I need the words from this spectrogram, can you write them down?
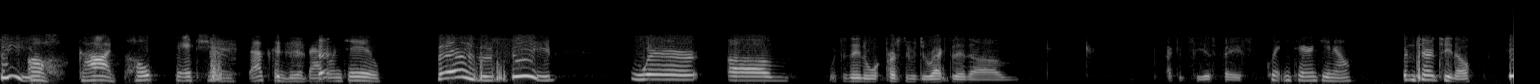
scene. Oh God, Pulp Fiction. That's gonna be a bad one too. There's a scene where um, what's the name of the person who directed it? Um, I can see his face. Quentin Tarantino. Quentin Tarantino. He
